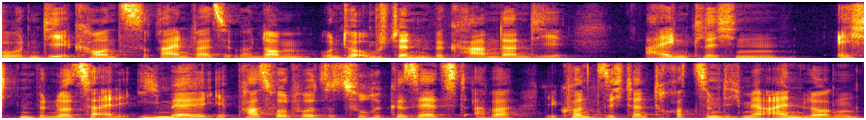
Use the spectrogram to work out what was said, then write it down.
wurden die Accounts reihenweise übernommen. Unter Umständen bekamen dann die eigentlichen echten Benutzer eine E-Mail, ihr Passwort wurde zurückgesetzt, aber die konnten sich dann trotzdem nicht mehr einloggen,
